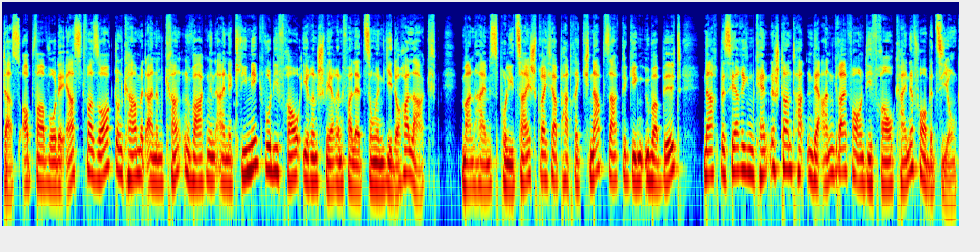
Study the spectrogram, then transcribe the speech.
Das Opfer wurde erst versorgt und kam mit einem Krankenwagen in eine Klinik, wo die Frau ihren schweren Verletzungen jedoch erlag. Mannheims Polizeisprecher Patrick Knapp sagte gegenüber Bild, nach bisherigem Kenntnisstand hatten der Angreifer und die Frau keine Vorbeziehung.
